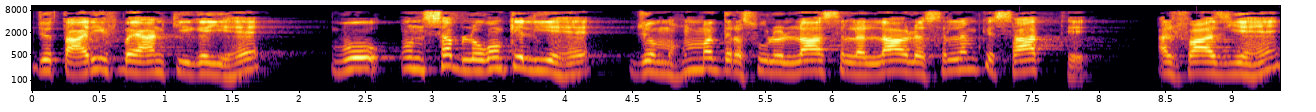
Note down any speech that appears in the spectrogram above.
جو تعریف بیان کی گئی ہے، وہ ان سب لوگوں کے لیے ہے جو محمد رسول اللہ صلی اللہ علیہ وسلم کے ساتھ تھے۔ الفاظ یہ ہیں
